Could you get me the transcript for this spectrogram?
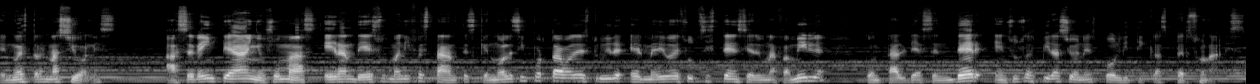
en nuestras naciones, hace 20 años o más eran de esos manifestantes que no les importaba destruir el medio de subsistencia de una familia con tal de ascender en sus aspiraciones políticas personales.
